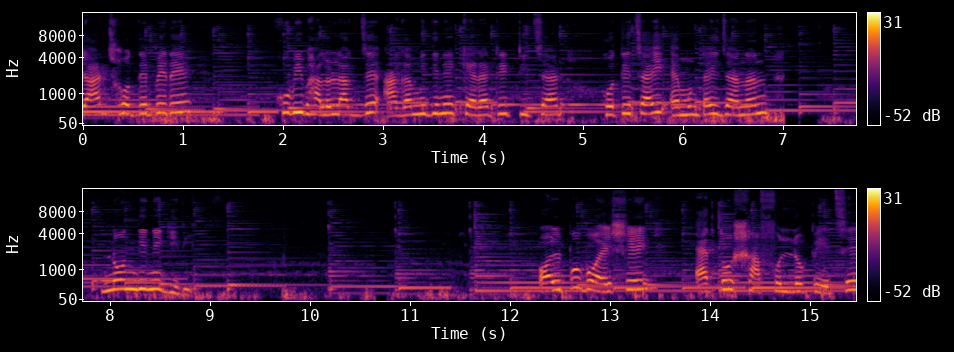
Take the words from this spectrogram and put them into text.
জাজ হতে পেরে খুবই ভালো লাগছে। আগামী দিনে ক্যারাটে টিচার হতে চাই, এমনটাই জানান নন্দিনী গিরি অল্প বয়সে এত সাফল্য পেয়েছে,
